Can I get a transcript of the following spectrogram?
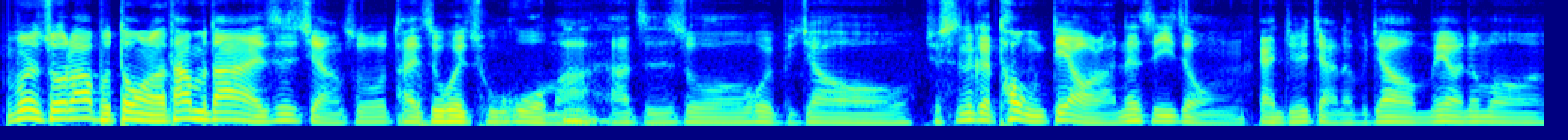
不能说拉不动了，他们当然还是讲说还是会出货嘛，他、嗯、只是说会比较就是那个痛掉了，那是一种感觉讲的比较没有那么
